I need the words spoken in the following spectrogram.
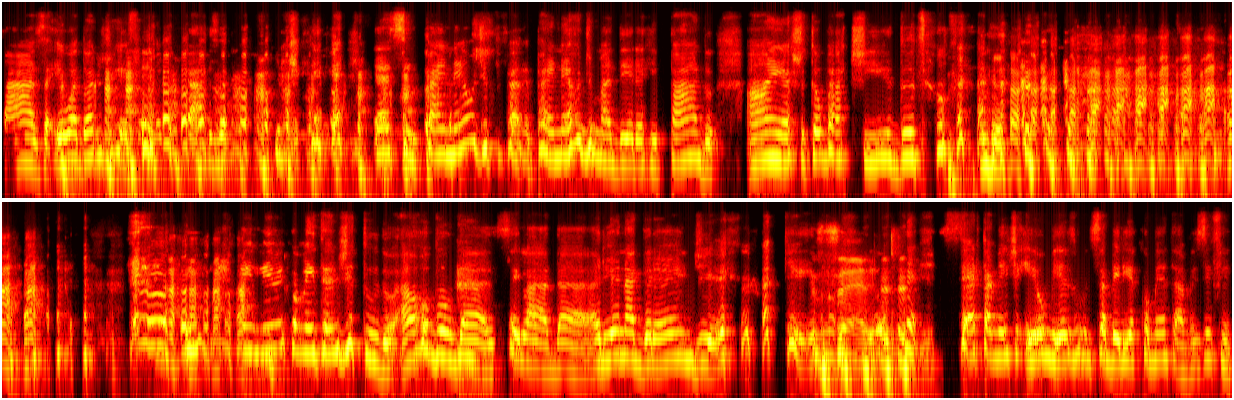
casa. Eu adoro de reforma de casa, é assim, painel de, painel de madeira ripado, ai, acho tão batido. Tão... tem, meme comentando de tudo. Álbum da, sei lá, da Ariana Grande. Que eu não, eu, certamente eu mesmo saberia comentar, mas enfim.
